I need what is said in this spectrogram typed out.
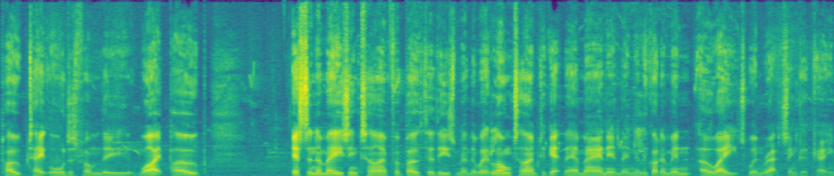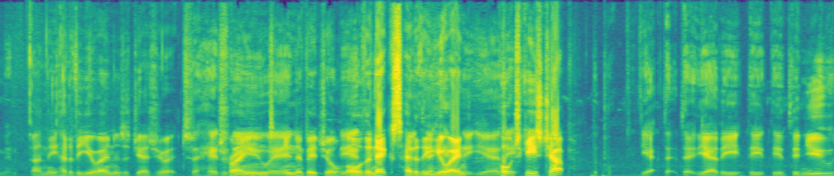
Pope take orders from the White Pope? It's an amazing time for both of these men. They waited a long time to get their man in. They nearly got him in 08 when Ratzinger came in. And the head of the UN is a Jesuit, The head of the trained UN, individual, the or the next head the- of the, the UN, the- yeah, Portuguese chap. The, yeah, the, the, yeah, the, the, the, new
